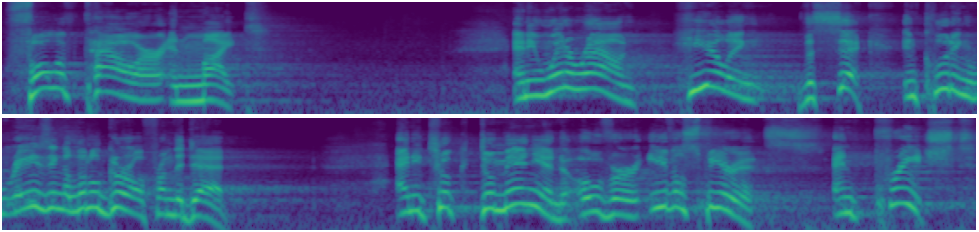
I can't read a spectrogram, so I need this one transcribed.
full of power and might. And he went around healing the sick, including raising a little girl from the dead. And he took dominion over evil spirits and preached.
